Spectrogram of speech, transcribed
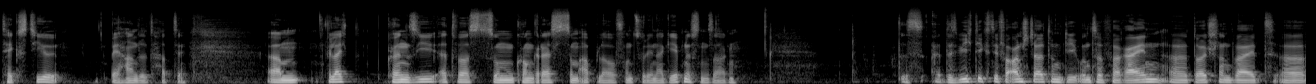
Textil behandelt hatte. Ähm, vielleicht Können Sie etwas zum Kongress, zum Ablauf und zu den Ergebnissen sagen? Das, das wichtigste Veranstaltung, die unser Verein äh, deutschlandweit äh,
